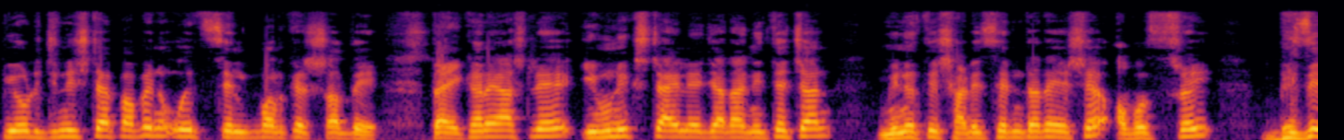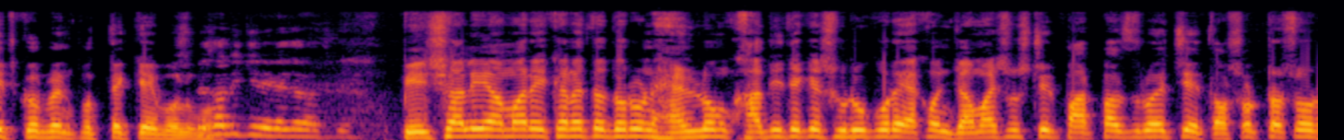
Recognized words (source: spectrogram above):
পিওর জিনিসটা পাবেন উইথ সিল্ক মার্কের সাথে। তাই এখানে আসলে ইউনিক স্টাইলে যারা নিতে চান মিনতি শাড়ি সেন্টারে এসে অবশ্যই ভিজিট করবেন প্রত্যেককে বলব। স্পেশালি আমার এখানে তো ধরুন হ্যান্ডলুম খাদি থেকে শুরু করে এখন জামাই ষষ্ঠীর পারপাস রয়েছে, তসর টসর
